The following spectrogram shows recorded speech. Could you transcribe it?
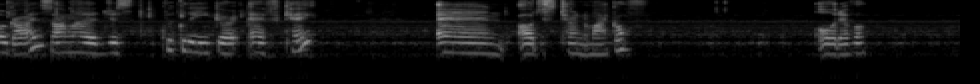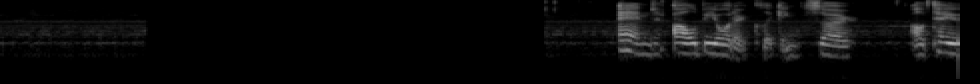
Well guys, I'm gonna just quickly go FK and I'll just turn the mic off. or whatever. And I'll be auto clicking, so I'll tell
